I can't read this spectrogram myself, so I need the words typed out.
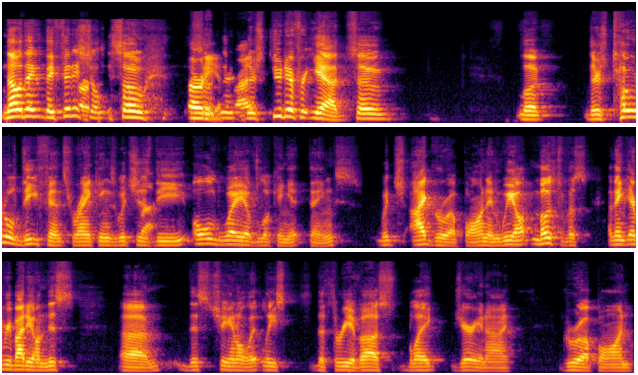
No, they they finished so 30th, so there- right? there's two different yeah. So look, there's total defense rankings, which is Right. the old way of looking at things, which I grew up on, and we all most of us, I think everybody on this um, this channel, at least the three of us, Blake, Jerry, and I, grew up on.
